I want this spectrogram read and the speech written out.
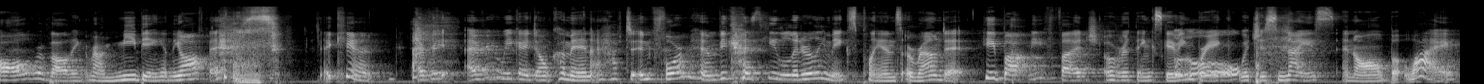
All revolving around me being in the office. I can't. Every every week I don't come in, I have to inform him because he literally makes plans around it. He bought me fudge over Thanksgiving break, Oh. which is nice and all, but why?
